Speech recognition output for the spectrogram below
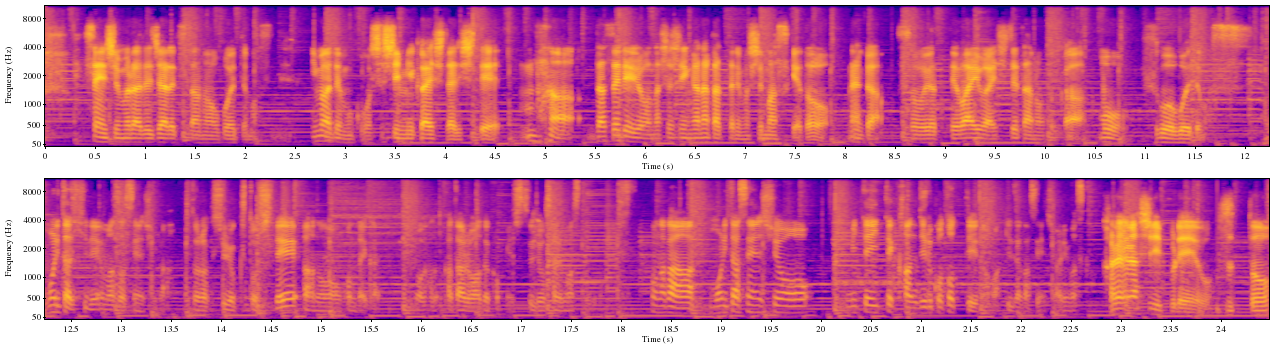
選手村でじゃれてたのを覚えてますね。今でもこう写真見返したりしてまあ出せるような写真がなかったりもしますけどなんかそうやってワイワイしてたのとかもうすごい覚えてます。森田秀正選手がおそらく主力としてあの今大会カタールワールドカップに出場されますけどこの中森田選手を見ていて感じることっていうのは脇坂選手ありますか？彼らしいプレーをずっと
